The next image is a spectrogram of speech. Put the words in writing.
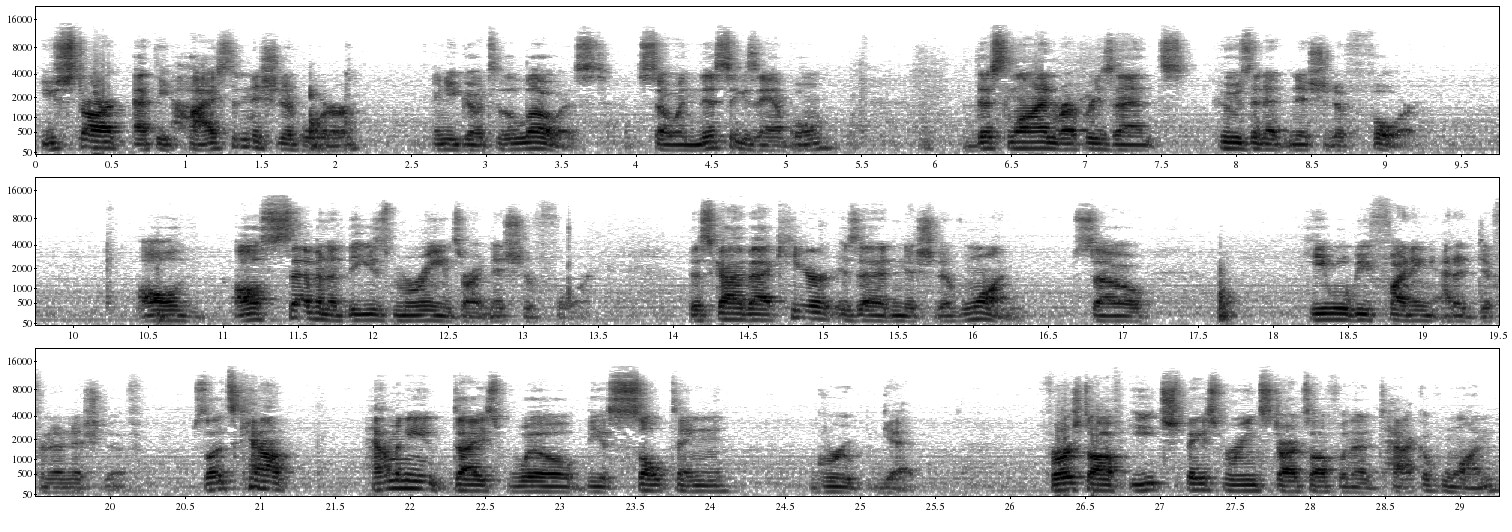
you start at the highest initiative order, and you go to the lowest. So in this example, this line represents who's in initiative 4 all all seven of these Marines are at initiative four. This guy back here is at initiative one, so he will be fighting at a different initiative. So let's count how many dice will the assaulting group get. First off, each Space Marine starts off with an attack of one.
